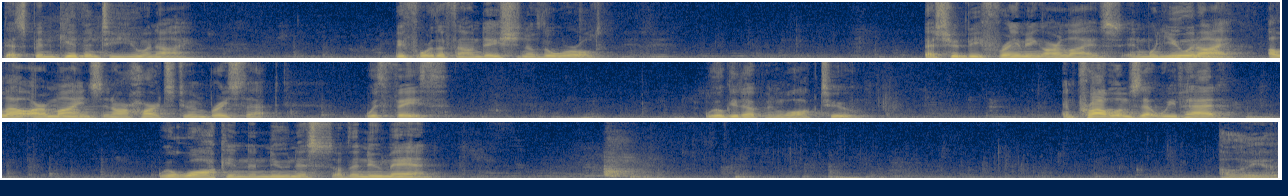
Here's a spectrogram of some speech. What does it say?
that's been given to you and I before the foundation of the world. That should be framing our lives. And when you and I allow our minds and our hearts to embrace that with faith, we'll get up and walk too. And problems that we've had will walk in the newness of the new man. Hallelujah.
